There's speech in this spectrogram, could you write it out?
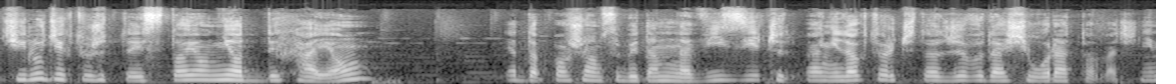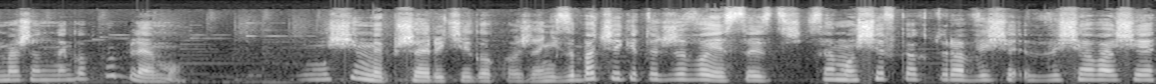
ci ludzie, którzy tutaj stoją, nie oddychają. Ja poszłam sobie tam na wizję, czy pani doktor, czy to drzewo da się uratować. Nie ma żadnego problemu. Musimy przeryć jego korzeni. Zobaczcie, jakie to drzewo jest. To jest samosiewka, która wysia, wysiała się,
